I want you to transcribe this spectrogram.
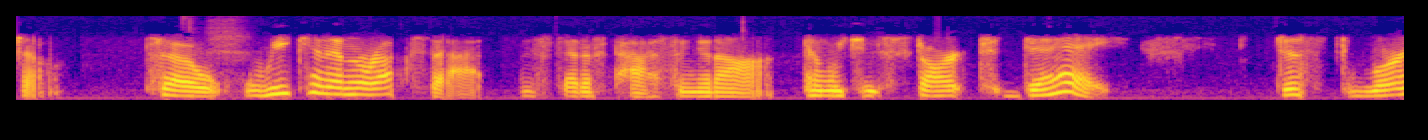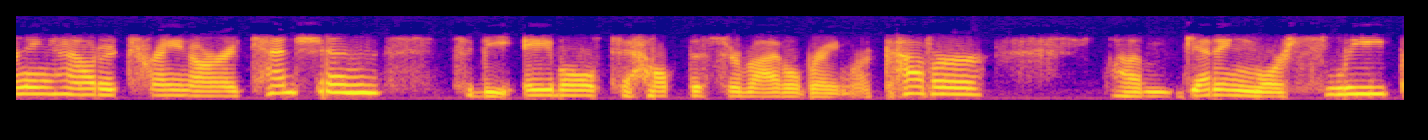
shown. So we can interrupt that instead of passing it on. And we can start today just learning how to train our attention to be able to help the survival brain recover, um, getting more sleep,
